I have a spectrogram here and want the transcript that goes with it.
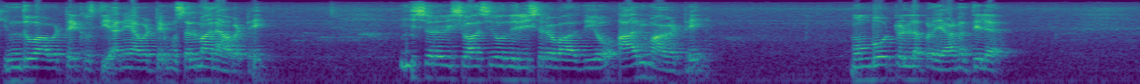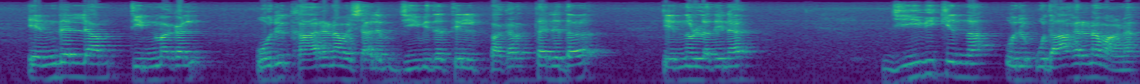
ഹിന്ദു ആവട്ടെ ക്രിസ്ത്യാനിയാവട്ടെ മുസൽമാനാവട്ടെ ഈശ്വര വിശ്വാസിയോ നിരീശ്വരവാദിയോ ആരുമാകട്ടെ മുമ്പോട്ടുള്ള പ്രയാണത്തിൽ എന്തെല്ലാം തിന്മകൾ ഒരു കാരണവശാലും ജീവിതത്തിൽ പകർത്തരുത് എന്നുള്ളതിന് ജീവിക്കുന്ന ഒരു ഉദാഹരണമാണ്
